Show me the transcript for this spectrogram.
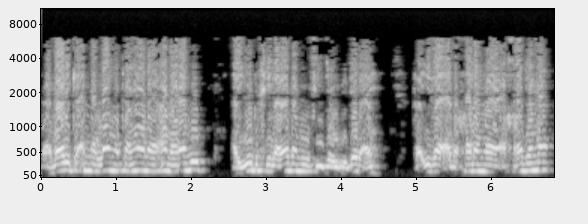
وذلك أن الله تعالى أمره أن يدخل يده في جيب درعه فإذا أدخلها وأخرجها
